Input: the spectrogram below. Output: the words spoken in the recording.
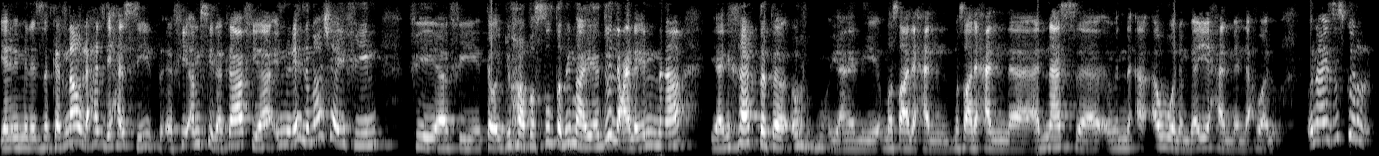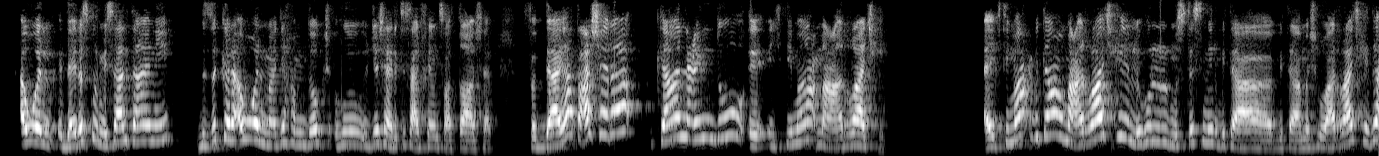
يعني من ذكرناه لحد هسي في أمثلة كافية إنه نحن ما شايفين في في توجهات السلطة دي ما يدل على إنها يعني خاطة يعني مصالح ال- مصالح ال- الناس اولا بأي حال من الأحوال. وأنا عايز أذكر أول داير أذكر مثال ثاني بتذكر أول ما جه حمدوك هو جه شهر 9 2019 فبدايات 10 كان عنده اجتماع مع الراجحي. الاجتماع بتاعه مع الراجحي اللي هو المستثمر بتاع بتاع مشروع الراجحي ده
